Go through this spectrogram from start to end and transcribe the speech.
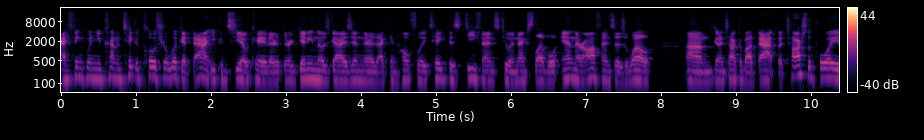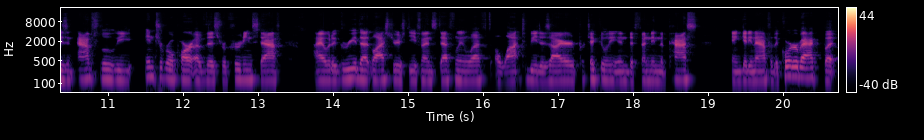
I think when you kind of take a closer look at that, you can see okay, they're they're getting those guys in there that can hopefully take this defense to a next level and their offense as well. Um, I'm going to talk about that. But Tosh Lupoi is an absolutely integral part of this recruiting staff. I would agree that last year's defense definitely left a lot to be desired, particularly in defending the pass and getting after the quarterback. But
